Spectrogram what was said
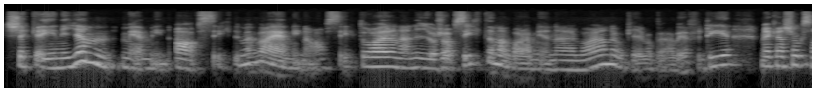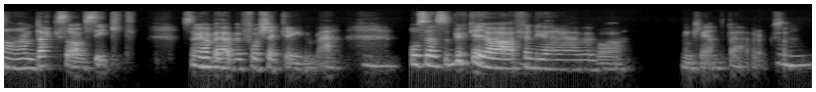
checka in igen med min avsikt. Men vad är min avsikt? Då har jag den här nyårsavsikten att vara mer närvarande. Okej, vad behöver jag för det? Men jag kanske också har en dagsavsikt som jag behöver få checka in med. Mm. Och sen så brukar jag fundera över vad min klient behöver också. Mm.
